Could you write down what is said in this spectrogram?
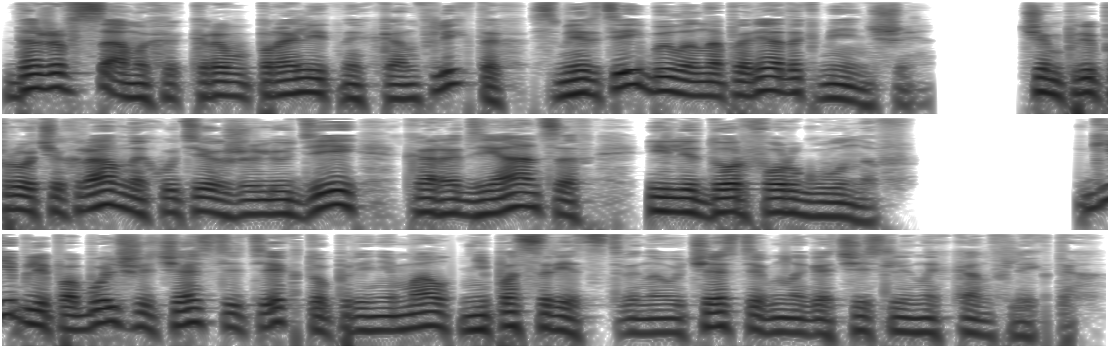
Даже в самых кровопролитных конфликтах смертей было на порядок меньше, чем при прочих равных у тех же людей, карадианцев или дорфоргунов. Гибли по большей части те, кто принимал непосредственное участие в многочисленных конфликтах.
